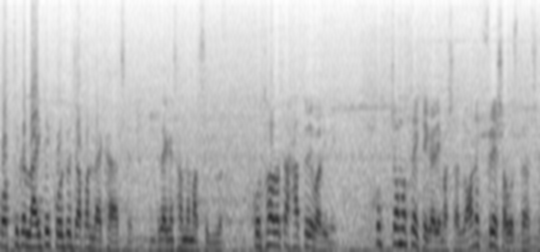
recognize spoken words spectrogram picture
প্রত্যেকের লাইটে কোটো জাপান লেখা আছে। দেখেন সামনে মার্সেলগুলো কোথাও একটা হাতুড়ে বাড়ি নেই। খুব চমৎকার একটি গাড়ি মাসাল্লাহ অনেক ফ্রেশ অবস্থা আছে।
